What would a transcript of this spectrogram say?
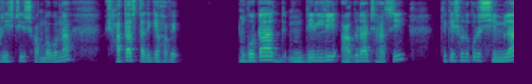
বৃষ্টির সম্ভাবনা সাতাশ তারিখে হবে। গোটা দিল্লি, আগ্রা, ঝাঁসি থেকে শুরু করে সিমলা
